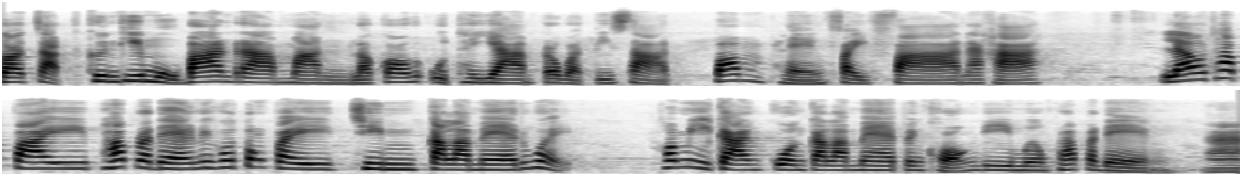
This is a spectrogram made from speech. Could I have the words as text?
ก็จัดขึ้นที่หมู่บ้านรามัน แล้วก็อุทยานประวัติศาสตร์ ป้อมแผลงไฟฟ้านะคะ แล้วถ้าไปพระประแดงนี่เขาต้องไปชิมกะละแมด้วยเขามีการกวนกะละแมเป็นของดีเมืองพระประแดงอ่า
